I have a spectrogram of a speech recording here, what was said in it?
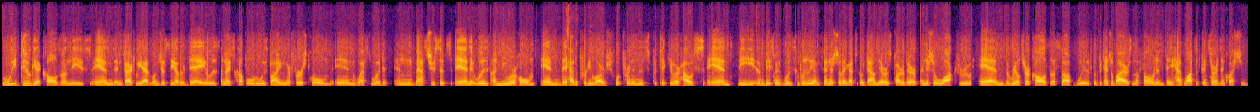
We do get calls on these, and in fact, we had one just the other day. It was a nice couple who was buying their first home in Westwood in Massachusetts, and it was a newer home, and they had a pretty large footprint in this particular house, and the the basement was completely unfinished, so they got to go down there as part of their initial walkthrough. And the realtor calls us up with the potential buyers on the phone, and they have lots of concerns and questions.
